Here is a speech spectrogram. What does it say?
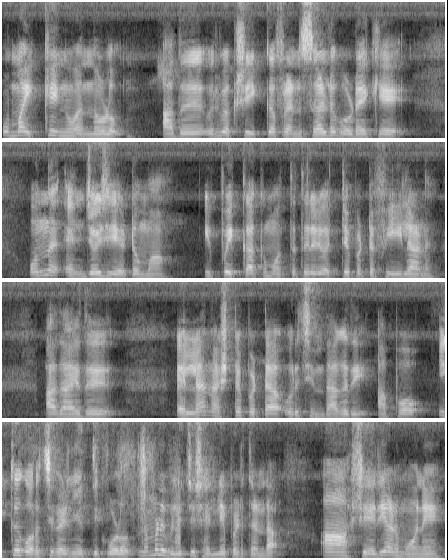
ഉമ്മ ഇക്ക ഇങ്ങ് വന്നോളും. അത് ഒരു പക്ഷേ ഇക്ക ഫ്രണ്ട്സുകളുടെ കൂടെയൊക്കെ ഒന്ന് എൻജോയ് ചെയ്യട്ടെ ഉമ്മ. ഇപ്പോൾ ഇക്കാക്ക് മൊത്തത്തിൽ ഒരു ഒറ്റപ്പെട്ട ഫീലാണ്. അതായത് എല്ലാം നഷ്ടപ്പെട്ട ഒരു ചിന്താഗതി. അപ്പോൾ ഇക്ക കുറച്ച് കഴിഞ്ഞ് എത്തിക്കോളും. നമ്മൾ വിളിച്ച് ശല്യപ്പെടുത്തണ്ട. ആ ശരിയാണ് മോനെ.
